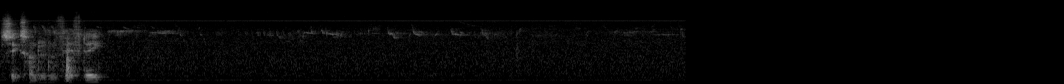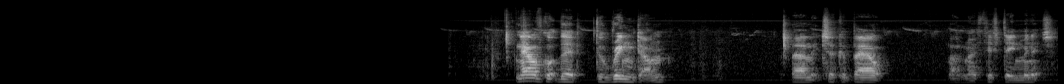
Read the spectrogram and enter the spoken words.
650 Now I've got the, the ring done, um, it took about, I don't know, 15 minutes,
